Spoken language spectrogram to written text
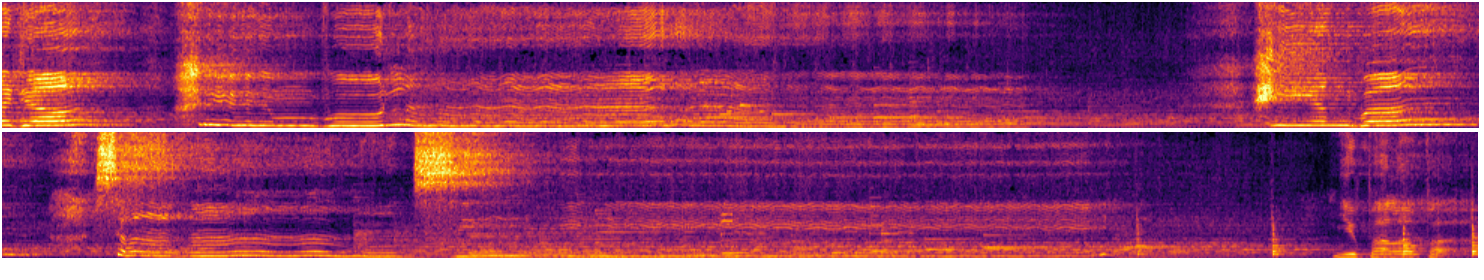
pada rembulan yang bersaksi nyepala pak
